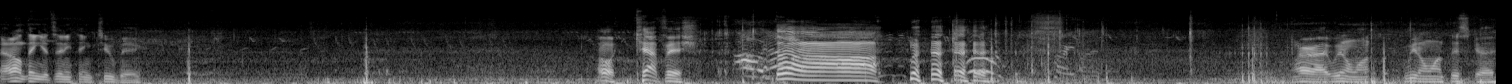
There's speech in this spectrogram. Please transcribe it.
I don't think it's anything too big. Oh, catfish. Oh, no. ah! All right, we don't want we don't want this guy.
